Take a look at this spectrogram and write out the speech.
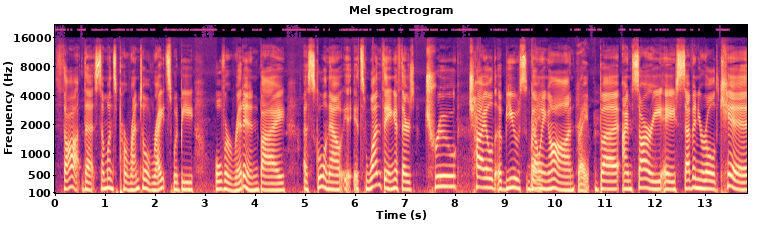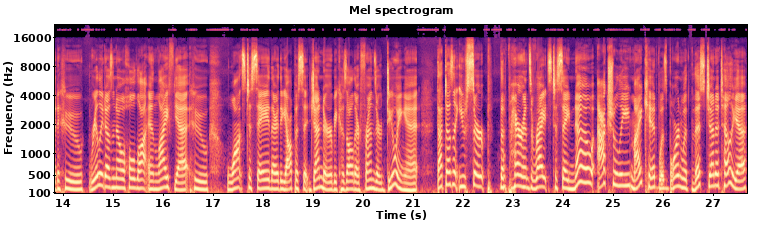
thought that someone's parental rights would be overridden by a school. Now, it's one thing if there's true child abuse going right. on. Right. But I'm sorry, a seven year old kid who really doesn't know a whole lot in life yet, who wants to say they're the opposite gender because all their friends are doing it, that doesn't usurp the parents' rights to say, no, actually, my kid was born with this genitalia.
